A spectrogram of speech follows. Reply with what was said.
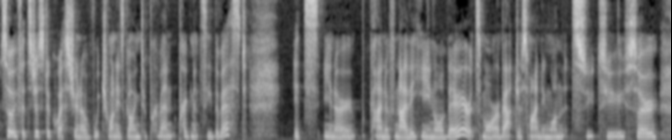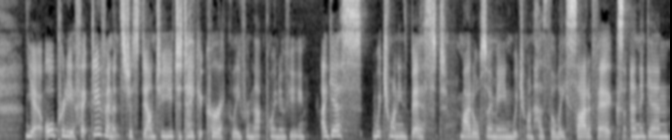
So, if it's just a question of which one is going to prevent pregnancy the best, it's, you know, kind of neither here nor there. It's more about just finding one that suits you. So, yeah, all pretty effective, and it's just down to you to take it correctly from that point of view. I guess which one is best might also mean which one has the least side effects. And again,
